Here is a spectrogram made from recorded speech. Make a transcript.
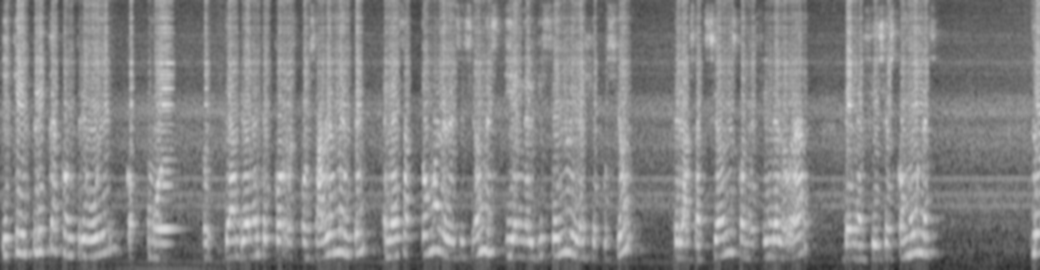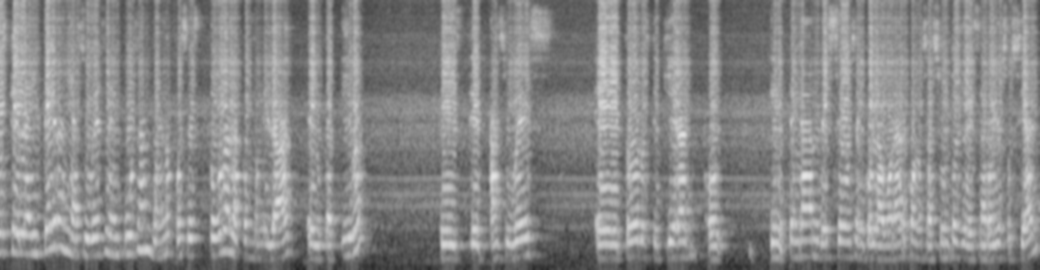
y que implica contribuir como ambiente corresponsablemente en esa toma de decisiones y en el diseño y la ejecución de las acciones con el fin de lograr beneficios comunes. Los que la integran y a su vez la impulsan, bueno, pues es toda la comunidad educativa, este, a su vez eh, todos los que quieran o tengan deseos en colaborar con los asuntos de desarrollo social,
